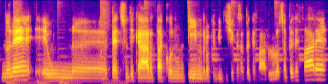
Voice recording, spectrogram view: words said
Non è un eh, pezzo di carta con un timbro che vi dice che sapete farlo, lo sapete fare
